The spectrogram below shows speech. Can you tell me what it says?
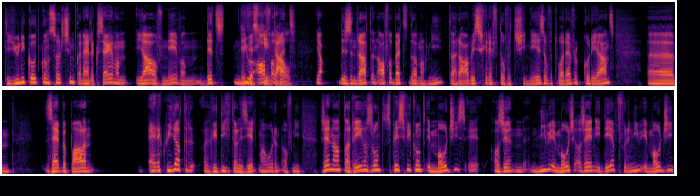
de Unicode Consortium kan eigenlijk zeggen van ja of nee, van dit nieuwe is geen alfabet. taal. Ja, dit is inderdaad een alfabet dat nog niet, het Arabisch schrift of het Chinees of het whatever, Koreaans. Ehm, zij bepalen eigenlijk wie dat er gedigitaliseerd mag worden of niet. Er zijn een aantal regels rond, specifiek rond emojis. Als je een nieuwe emoji, als jij een idee hebt voor een nieuwe emoji,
